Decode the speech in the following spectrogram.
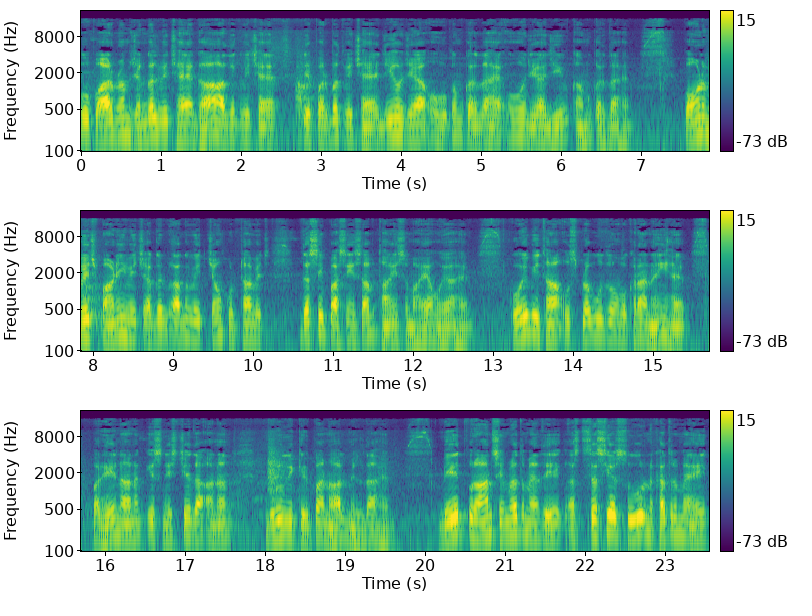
ਉਹ ਪਾਰ ਬ੍ਰਹਮ ਜੰਗਲ ਵਿੱਚ ਹੈ ਘਾ ਆਦਿਕ ਵਿੱਚ ਹੈ ਤੇ ਪਰਬਤ ਵਿੱਚ ਹੈ, ਜਿਹੋ ਜਿਹਾ ਉਹ ਹੁਕਮ ਕਰਦਾ ਹੈ, ਉਹ ਜਿਹਾ ਜੀਵ ਕੰਮ ਕਰਦਾ ਹੈ। ਪੌਣ ਵਿੱਚ, ਪਾਣੀ ਵਿੱਚ, ਅਗ ਅਗ ਵਿੱਚ, ਚੌ ਕੁੱਠਾਂ ਵਿੱਚ, ਦਸੇ ਪਾਸੇ ਸਭ ਥਾਂ ਸਮਾਇਆ ਹੋਇਆ ਹੈ। ਕੋਈ ਵੀ ਥਾਂ ਉਸ ਪ੍ਰਭੂ ਤੋਂ ਵੱਖਰਾ ਨਹੀਂ ਹੈ, ਪਰ ਹੈ ਨਾਨਕ, ਇਸ ਨਿਸ਼ਚੇ ਦਾ ਆਨੰਦ ਗੁਰੂ ਦੀ ਕਿਰਪਾ ਨਾਲ ਮਿਲਦਾ ਹੈ। ਵੇਦ ਪੁਰਾਨ ਸਿਮਰਤ ਮੈਂ ਦੇਖ ਅਸਤਸਯ ਸੂਰ ਨਖਤਰ ਮੈਂ ਇੱਕ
